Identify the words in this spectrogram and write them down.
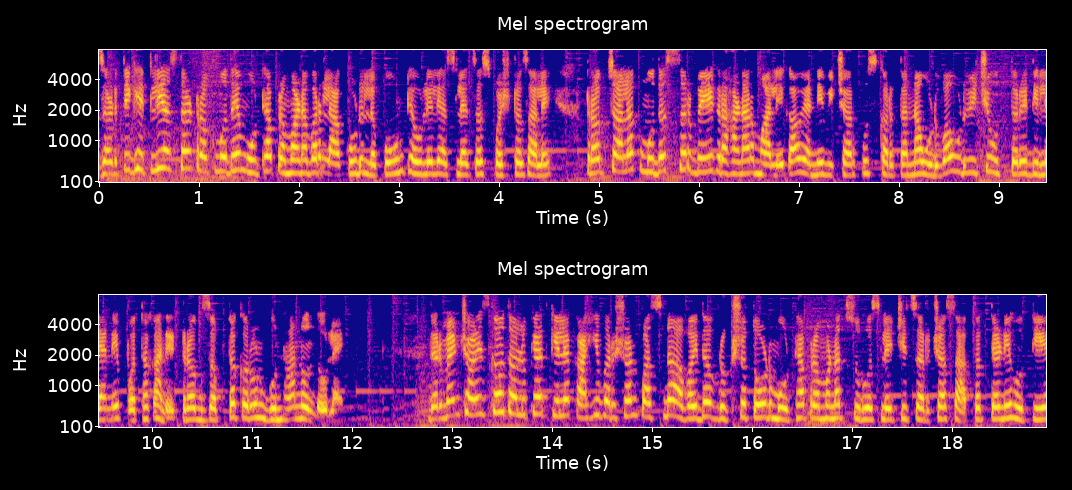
झडती घेतली असता ट्रकमध्ये मोठ्या प्रमाणावर लाकूड लपवून ठेवलेले असल्याचं स्पष्ट झालंय. ट्रक चालक मुदस्सर बेग राहणार मालेगाव यांनी विचारपूस करताना उडवाउडवीची उत्तरे दिल्याने पथकाने ट्रक जप्त करून गुन्हा नोंदवलाय. दरम्यान चाळीसगाव तालुक्यात गेल्या काही वर्षांपासून अवैध वृक्षतोड मोठ्या प्रमाणात सुरू असल्याची चर्चा सातत्याने होतीये.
